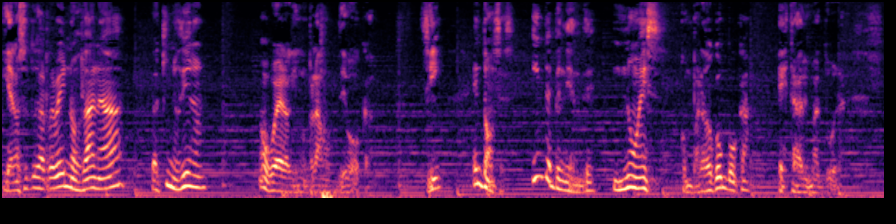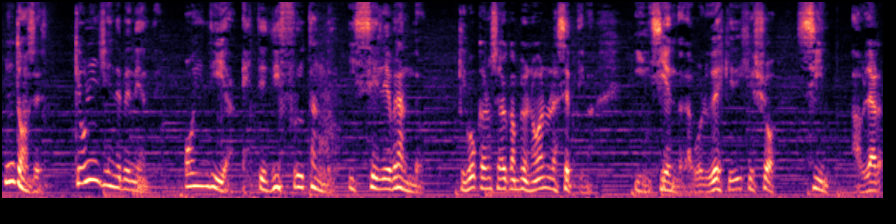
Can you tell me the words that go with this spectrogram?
Y a nosotros al revés nos dan a. Aquí nos dieron. No bueno, aquí compramos de Boca. ¿Sí? Entonces, Independiente no es, comparado con Boca, está a la misma altura. Entonces, que un hincha independiente hoy en día esté disfrutando y celebrando que Boca no salió campeón, no ganó la séptima, y diciendo la boludez que dije yo, sin hablar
